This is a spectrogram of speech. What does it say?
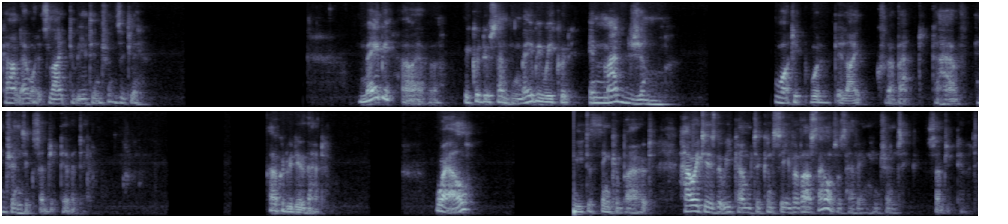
can't know what it's like to be it intrinsically. Maybe, however, we could do something. Maybe we could imagine what it would be like for a bat to have intrinsic subjectivity. How could we do that? Well, we need to think about how it is that we come to conceive of ourselves as having intrinsic subjectivity.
